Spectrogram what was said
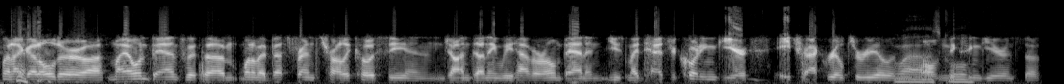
when I got older, uh, my own bands with um, one of my best friends, Charlie Cosi and John Dunning, we'd have our own band and use my dad's recording gear, eight track reel to reel, and Wow, all that's cool. mixing gear and stuff.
